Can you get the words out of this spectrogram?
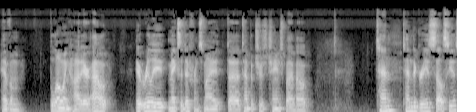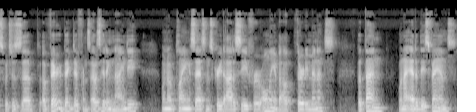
have them blowing hot air out, it really makes a difference. My uh, temperatures changed by about 10, 10 degrees Celsius, which is a, a very big difference. I was hitting 90 when I'm playing Assassin's Creed Odyssey for only about 30 minutes. But then, when I added these fans,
